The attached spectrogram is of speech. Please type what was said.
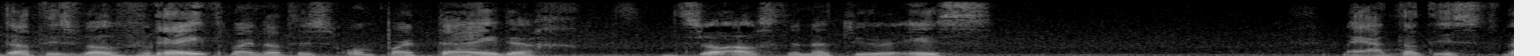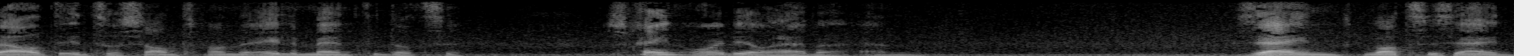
Dat is wel vreed, maar dat is onpartijdig. Zoals de natuur is. Maar ja, dat is wel het interessante van de elementen. Dat ze dus geen oordeel hebben. En zijn wat ze zijn.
